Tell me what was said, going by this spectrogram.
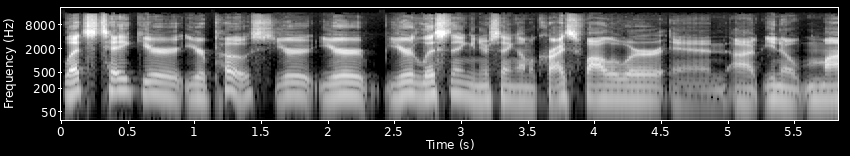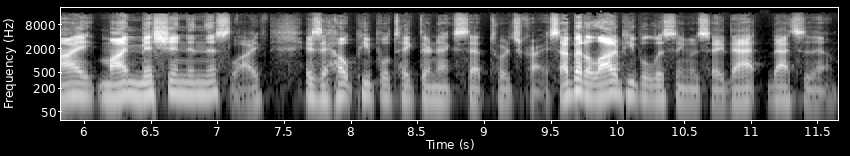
let's take your your posts. You're you're you're listening and you're saying I'm a Christ follower, and uh, you know my my mission in this life is to help people take their next step towards Christ. I bet a lot of people listening would say that that's them.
